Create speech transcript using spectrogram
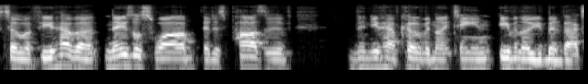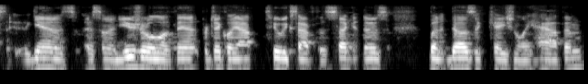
So if you have a nasal swab that is positive, then you have COVID-19, even though you've been vaccinated. Again, it's, it's an unusual event, particularly two weeks after the second dose, but it does occasionally happen.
